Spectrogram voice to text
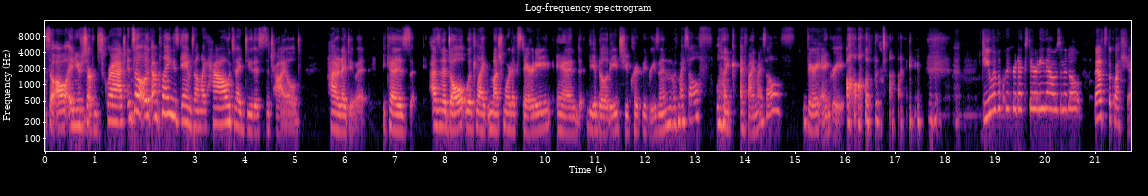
so all and you have to start from scratch. And so like i'm playing these games and i'm like how did i do this as a child? How did i do it? Because as an adult with like much more dexterity and the ability to critically reason with myself like i find myself very angry all of the time. Mm-hmm. Do you have a quicker dexterity now as an adult? That's the question.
